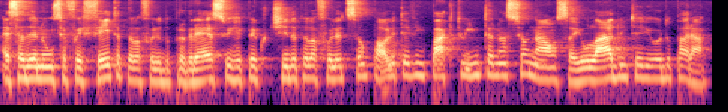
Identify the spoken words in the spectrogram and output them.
Essa denúncia foi feita pela Folha do Progresso e repercutida pela Folha de São Paulo e teve impacto internacional, saiu lá do interior do Pará.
